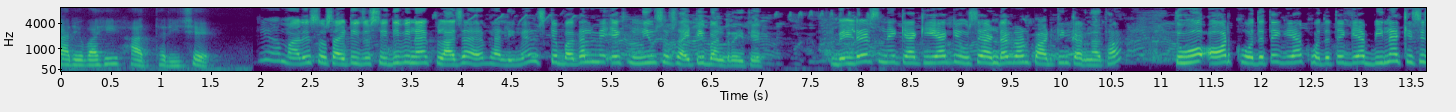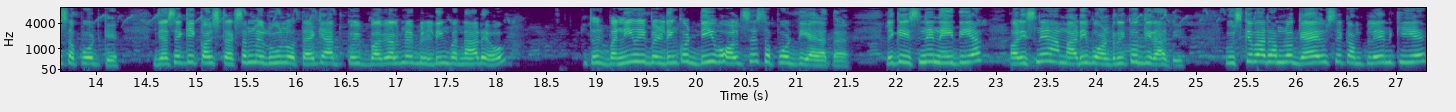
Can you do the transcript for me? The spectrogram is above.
કાર્યવાહી હાથ ધરી છે કે અમારી સોસાયટી જે સીધી વિનેક પ્લાઝા હે વેલી મેંઉસકે બગલ મે એક ન્યુ સોસાયટી બન રહી થી બિલ્ડર્સ ને ક્યા કિયા કે ઉસે અંડરગ્રાઉન્ડ પાર્કિંગ કરના થા તો વો ઓર ખોદતે ગયા ખોદતે ગયા બીના કિસ સપોર્ટ કે જેસે કી કન્સ્ટ્રક્શન મે રૂલ હોતા હે કે આપ કોઈ બગલ મે બિલ્ડિંગ બના રે હો तो बनी हुई बिल्डिंग को डी वॉल से सपोर्ट दिया जाता है लेकिन इसने नहीं दिया और इसने हमारी बाउंड्री को गिरा दी उसके बाद हम लोग गए उससे कंप्लेन किए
